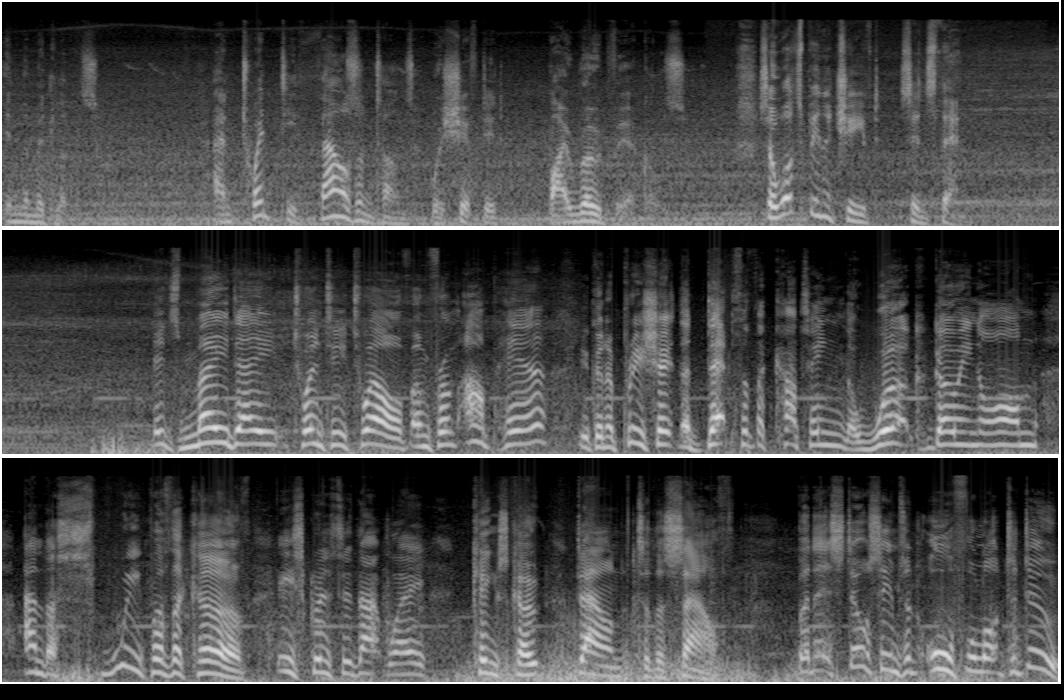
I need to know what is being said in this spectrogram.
in the Midlands. And 20,000 tonnes were shifted by road vehicles. So what's been achieved since then? It's May Day 2012 and from up here you can appreciate the depth of the cutting, the work going on and the sweep of the curve. East Grinstead that way, Kingscote down to the south but it still seems an awful lot to do.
